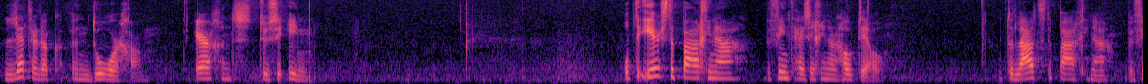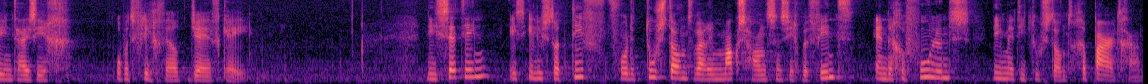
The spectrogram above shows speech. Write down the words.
Letterlijk een doorgang, ergens tussenin. Op de eerste pagina bevindt hij zich in een hotel. de laatste pagina bevindt hij zich op het vliegveld JFK. Die setting is illustratief voor de toestand waarin Max Hansen zich bevindt en de gevoelens die met die toestand gepaard gaan.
